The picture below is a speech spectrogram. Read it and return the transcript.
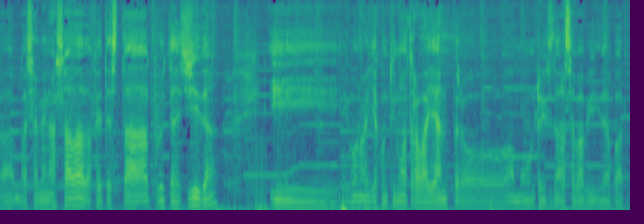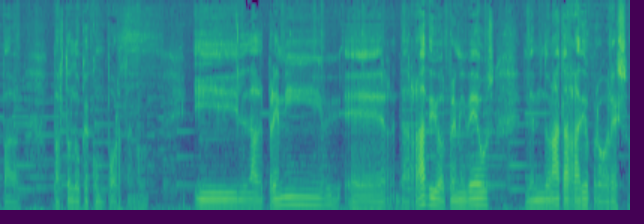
va, va ser amenaçada, de fet està protegida i, i bueno, ella continua treballant però amb un risc de la seva vida per, per, per tot el que comporta no? i el premi eh, de ràdio, el premi Veus l'hem donat a Ràdio Progresso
